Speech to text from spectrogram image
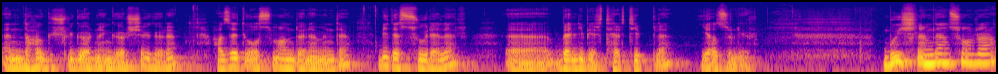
en daha güçlü görünen görüşe göre Hazreti Osman döneminde bir de sureler e, belli bir tertiple yazılıyor. Bu işlemden sonra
